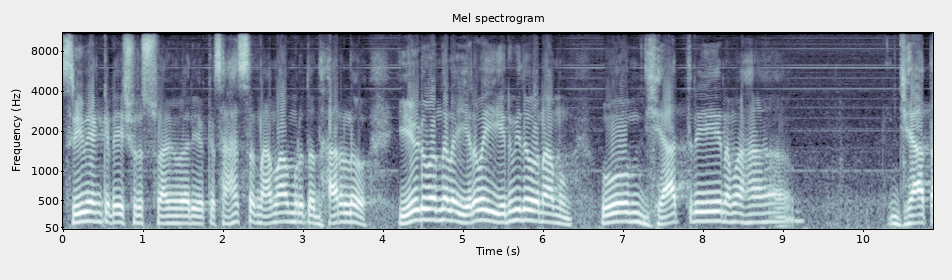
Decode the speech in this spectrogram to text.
శ్రీ వెంకటేశ్వర స్వామి వారి యొక్క సహస్రనామామృత ధారలో ఏడు వందల ఇరవై ఎనిమిదవ నామం ఓం ధ్యాత్రే నమ. ధ్యాత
